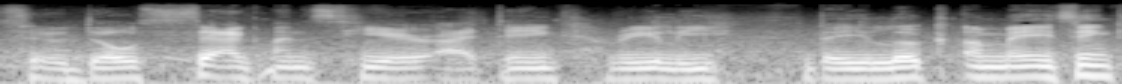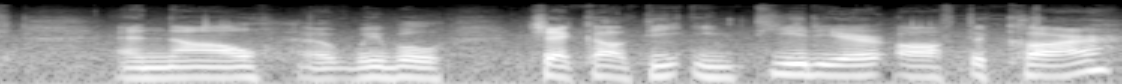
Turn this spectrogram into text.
So those segments here I think really they look amazing. And now uh, we will check out the interior of the car.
